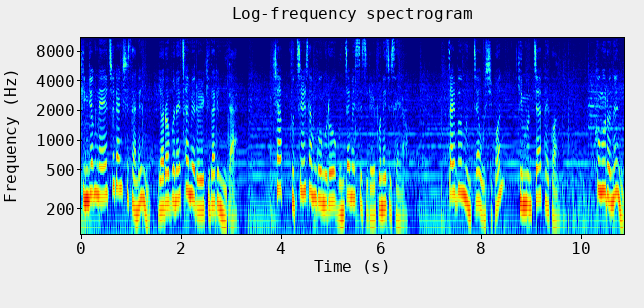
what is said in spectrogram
김경래의 최강 시사는 여러분의 참여를 기다립니다. 9730으로 문자 메시지를 보내주세요. 짧은 문자 50원, 긴 문자 100원. 콩으로는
